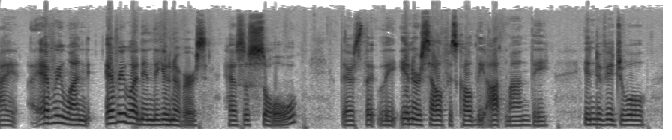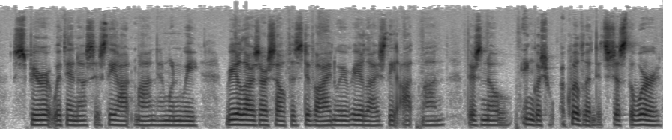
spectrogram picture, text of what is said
I, everyone, everyone in the universe has a soul. There's the, the inner self is called the Atman. The individual spirit within us is the Atman. And when we realize ourself as divine, we realize the Atman. There's no English equivalent, it's just the word.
